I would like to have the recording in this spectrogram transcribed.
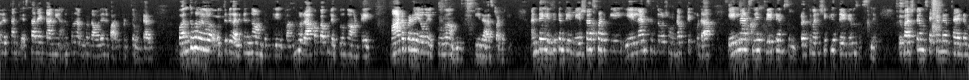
ప్రయత్నం చేస్తారే కానీ అనుకుని అనుకుని రావాలని బాధపడుతూ ఉంటారు. బంధువుల ఒత్తిడి అధికంగా ఉంటుంది. బంధువులు రాకపోకలు ఎక్కువగా ఉంటాయి. మాట పడే యోగం ఎక్కువగా ఉంది ఈ రాశి అంటే ఎందుకంటే ఈ మేషరాశి ఏ ల్యాండ్స్ దోషం ఉన్నప్పటికీ కూడా ఏ ల్యాండ్స్ని త్రీ టైమ్స్ ప్రతి మనిషికి త్రీ టైమ్స్ వస్తున్నాయి first time second time third time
